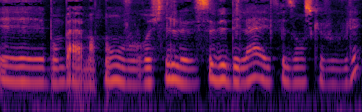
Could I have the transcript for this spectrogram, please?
euh, bon bah maintenant on vous refile ce bébé-là et faites-en ce que vous voulez.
